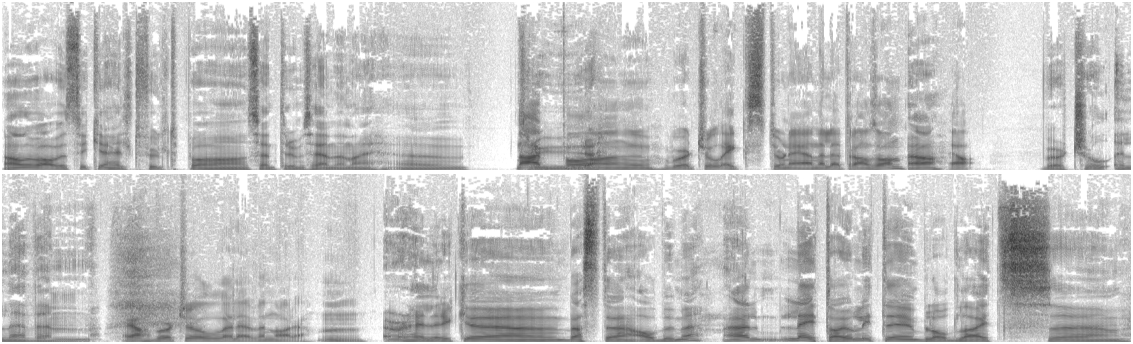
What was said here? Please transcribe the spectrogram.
Ja, det var visst ikke helt fullt på Sentrum Scene, nei. Uh, Nei, på Virtual X-turneen eller et eller annet sånt. Ja, Ja. Virtual Eleven. ja, Virtual Eleven var det. Mm. Det er vel heller ikke beste albumet. Jeg leita jo litt i Bloodlights-katalogen,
